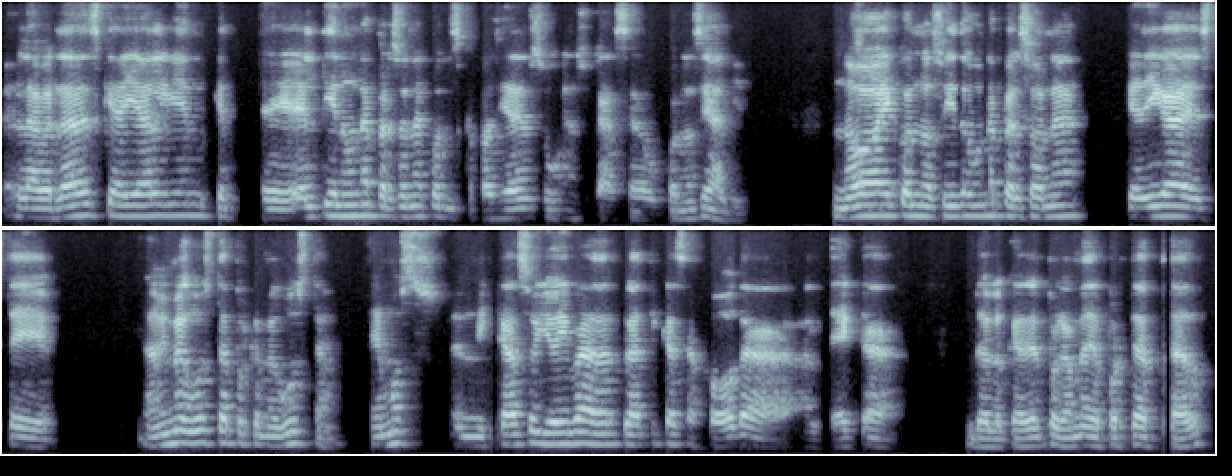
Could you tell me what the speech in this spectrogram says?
la verdad es que hay alguien que eh, él tiene una persona con discapacidad en su, en su casa o conoce a alguien. No he conocido una persona que diga, este, a mí me gusta porque me gusta. Hemos, en mi caso, yo iba a dar pláticas a FODA, al TECA, de lo que era el programa de deporte adaptado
